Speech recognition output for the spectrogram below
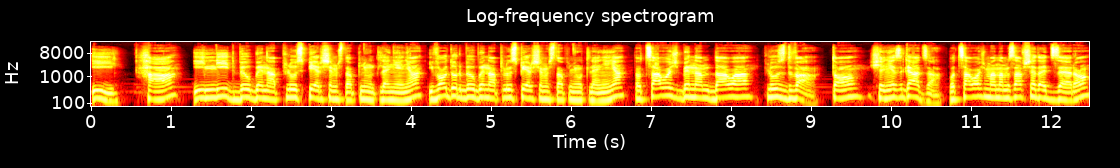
Li H i byłby na plus pierwszym stopniu utlenienia i wodór byłby na plus pierwszym stopniu utlenienia, to całość by nam dała plus 2. To się nie zgadza, bo całość ma nam zawsze dać 0,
